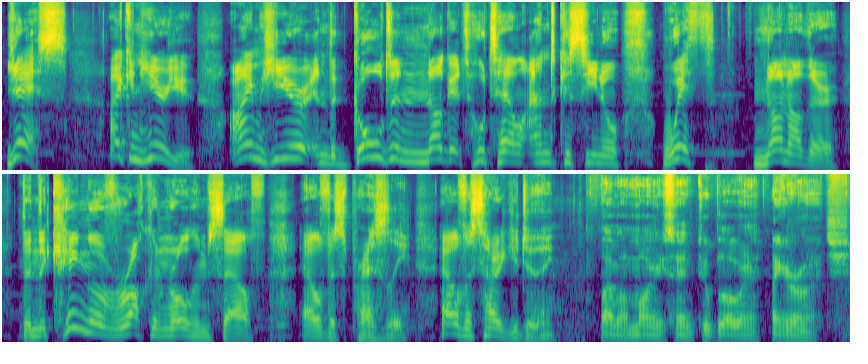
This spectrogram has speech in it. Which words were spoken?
Yes, I can hear you. I'm here in the Golden Nugget Hotel and Casino with none other than the king of rock and roll himself, Elvis Presley. Elvis, how are you doing? Like my mommy saying, two blowing. Thank you very much.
